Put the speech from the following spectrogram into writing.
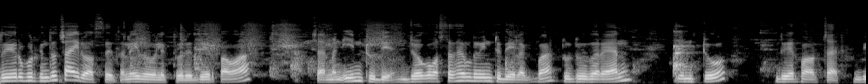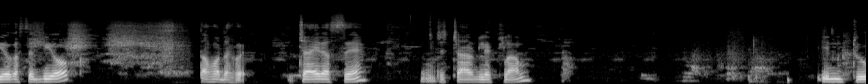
দুইয়ের উপর কিন্তু চাইরো আছে। তাহলে এইভাবে লিখতে পারি, দুইয়ের পাওয়ার চার মানে ইনটু দিয়ে। যোগ অবস্থায় থাকলে তুমি ইনটু দিয়ে লিখবা two to power N into দুইয়ের পাওয়ার চার। বিয়োগ আছে বিয়োগ। তারপর দেখো, চার আছে যে চার লিখলাম ইনটু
